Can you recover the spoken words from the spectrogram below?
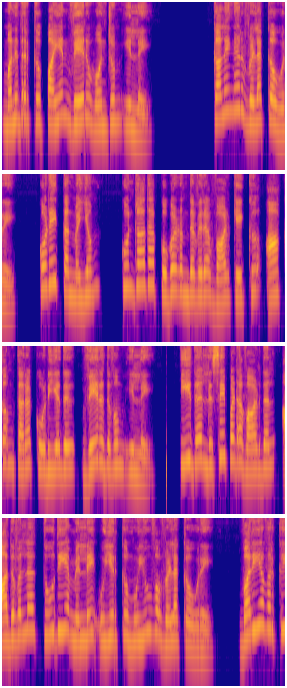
மனிதர்க்கு பயன் வேறு ஒன்றும் இல்லை. கலைஞர் விளக்க உரை. கொடைத்தன்மையும் குன்றாத புகழுந்தவிர வாழ்க்கைக்கு ஆக்கம் தரக்கூடியது வேறெதுவும் இல்லை. ஈத லிசைப்பட வாழ்தல் அதுவல்ல தூதிய மெல்லை உயிர்க்கு முயூவ விளக்க உரை. வறியவர்க்கு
